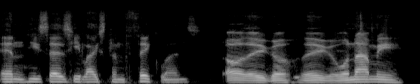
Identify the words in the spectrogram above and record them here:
and he says he likes them thick ones. Oh, there you go. There you go. Well, not me.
